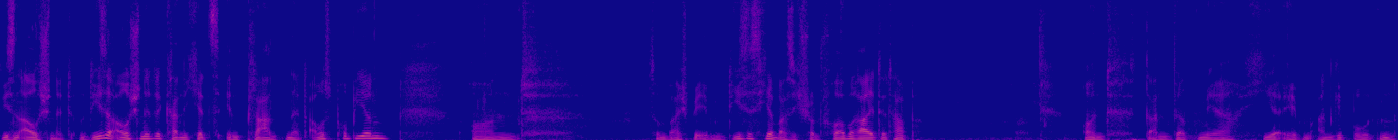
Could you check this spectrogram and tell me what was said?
diesen Ausschnitt. Und diese Ausschnitte kann ich jetzt in PlantNet ausprobieren und zum Beispiel eben dieses hier, was ich schon vorbereitet habe. Und dann wird mir hier eben angeboten,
